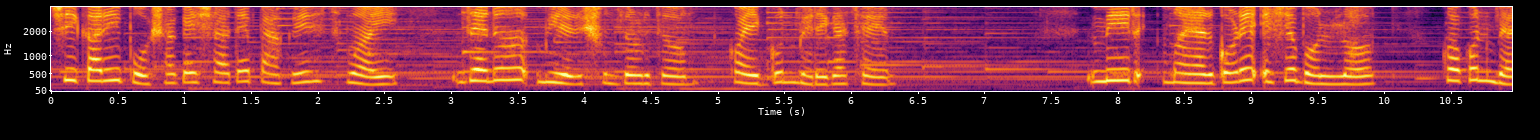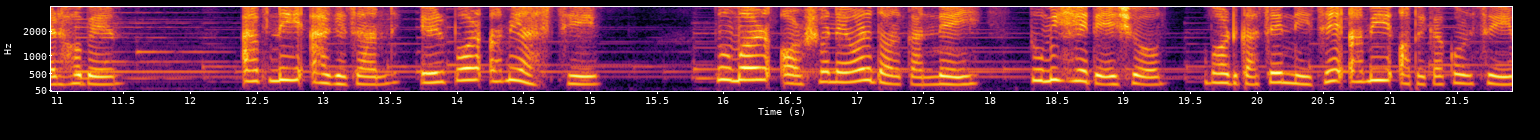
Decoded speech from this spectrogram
শিকারি পোশাকের সাথে পাকড়ির ছোঁয়াই যেন মীরের সৌন্দর্য কয়েকগুণ বেড়ে গেছে। মীর মায়ার ঘরে এসে বলল, কখন বের হবে? আপনি আগে যান, এরপর আমি আসছি। তোমার অর্শ নেওয়ার দরকার নেই, তুমি হেঁটে এসো, বটগাছের নিচে আমি অপেক্ষা করছি।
